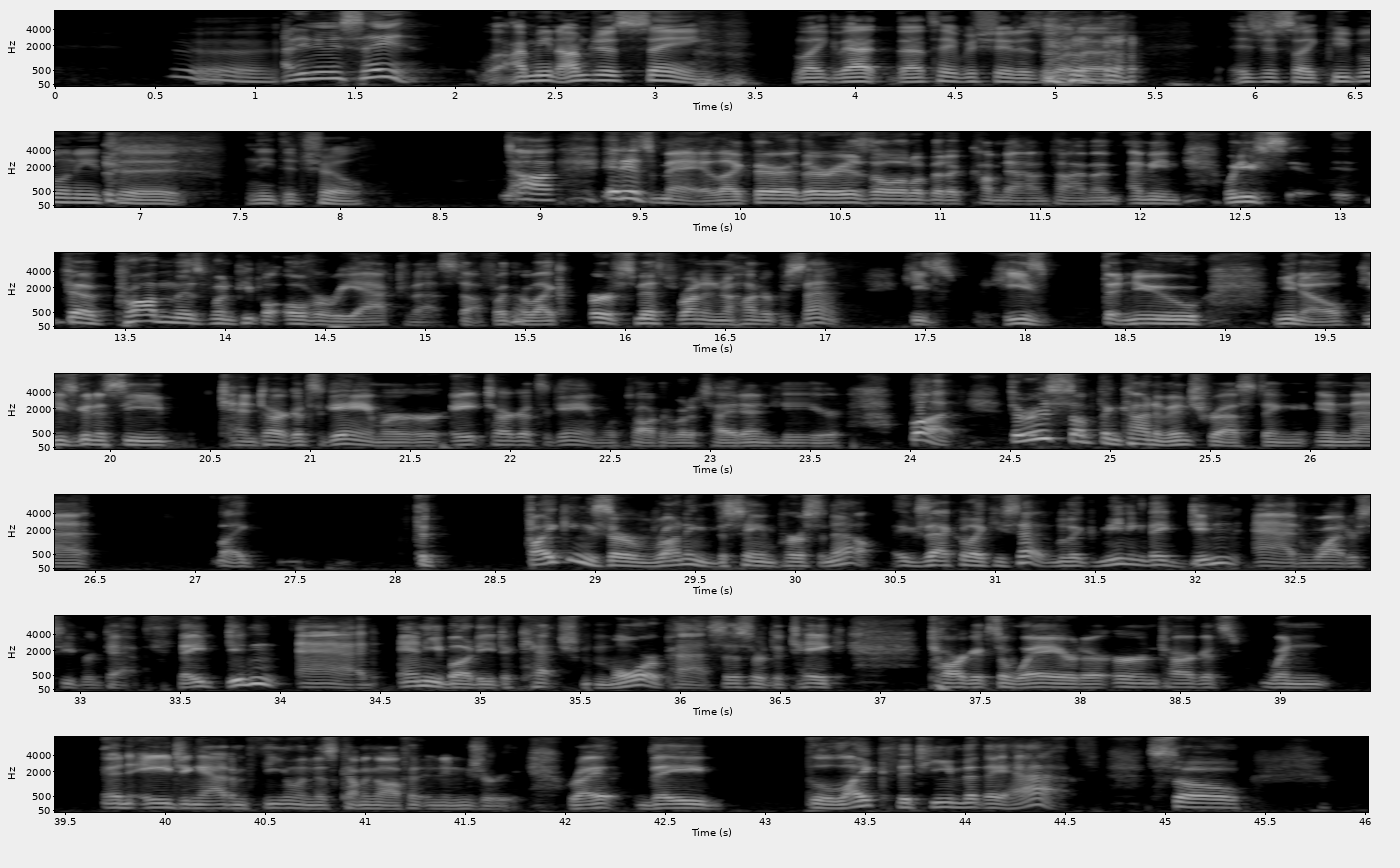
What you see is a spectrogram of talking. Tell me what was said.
I didn't even say it. I mean, I'm just saying, like that that type of shit is what uh, it's just like people need to need to chill. No, it is May. Like there, there is a little bit of come down time. I, I mean, when you see, the problem is when people overreact to that stuff. When they're like, Irv Smith running 100, percent he's he's the new, you know, he's going to see 10 targets a game or eight targets a game. We're talking about a tight end here, but there is something kind of interesting in that, like Vikings are running the same personnel, exactly like you said, like meaning they didn't add wide receiver depth. They didn't add anybody to catch more passes or to take targets away or to earn targets when an aging Adam Thielen is coming off an injury, right? They like the team that they have. So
